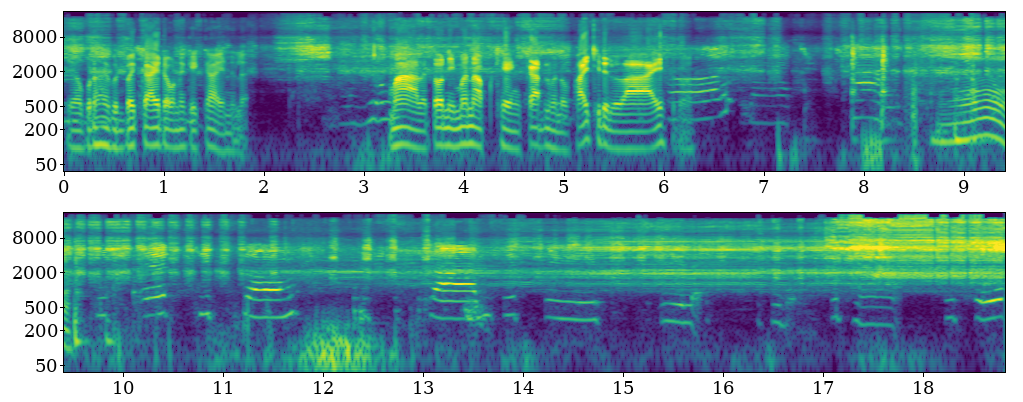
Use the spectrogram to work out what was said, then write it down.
เดี๋ยวบ่ได้ให้เพิ่นไปไกลดอกในใกล้ๆนี่แหละ มาแล้วตอนนี้มานับแข่งกันเพิ่นว่าไผสิได้หลายเพิ่นว่าโอ้สิบเอ็ดสิบสองสิบสามสิบสี่สี่แหละสิบเอ็ดสิบห้า สิบหก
